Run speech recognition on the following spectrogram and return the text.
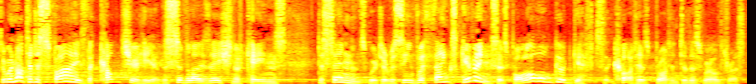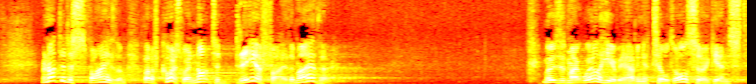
So we're not to despise the culture here, the civilization of Cain's descendants. We're to receive with thanksgiving, says Paul, all good gifts that God has brought into this world for us. We're not to despise them, but of course, we're not to deify them either. Moses might well here be having a tilt also against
